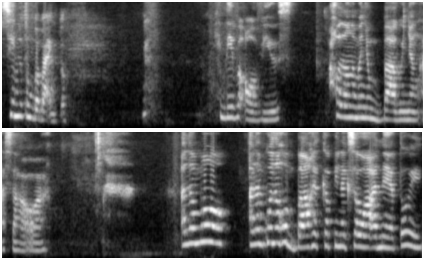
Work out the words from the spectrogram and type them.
Sino tong babaeng to? Hindi ba obvious? Ako lang naman yung bago niyang asawa. Alam mo, alam ko na kung bakit ka pinagsawaan nito eh.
